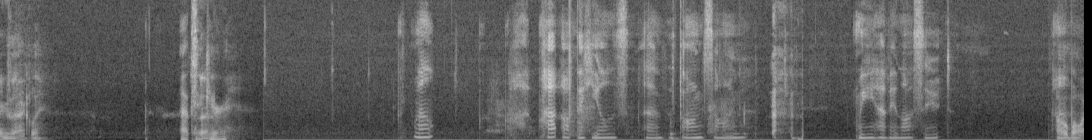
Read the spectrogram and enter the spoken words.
exactly. Okay, So- Kira. Well, hot, hot off the heels of the thong song, we have a lawsuit. Oh um, boy.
